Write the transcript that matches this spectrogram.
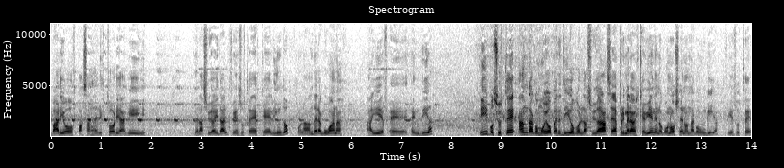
varios pasajes de la historia aquí de la ciudad y tal. Fíjense ustedes qué lindo, con la bandera cubana ahí eh, tendida. Y por si usted anda como yo perdido por la ciudad, sea es primera vez que viene, no conoce, no anda con un guía, fíjese usted,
